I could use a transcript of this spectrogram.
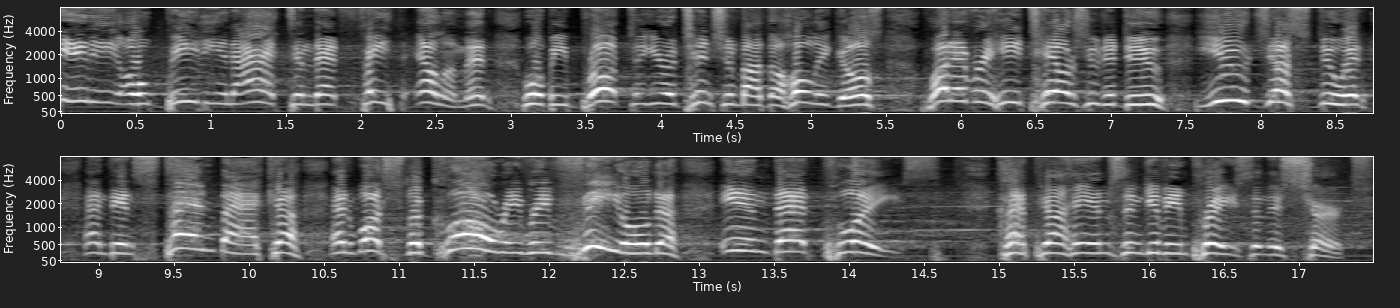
any obedient act in that faith element will be brought to your attention by the Holy Ghost. Whatever He tells you to do, you just do it and then stand back uh, and watch the glory revealed uh, in that place. Clap your hands and give Him praise in this church.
